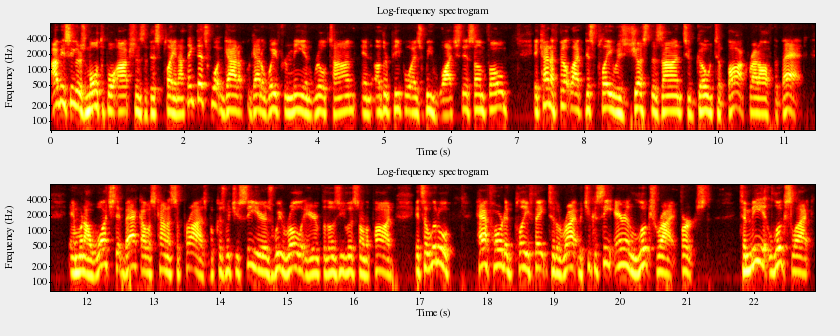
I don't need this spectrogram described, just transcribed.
obviously there's multiple options of this play and i think that's what got got away from me in real time and other people as we watch this unfold. It kind of felt like this play was just designed to go to Bach right off the bat. And when i watched it back i was kind of surprised because what you see here is we roll it here. For those of you listening on the pod it's a little half-hearted play fake to the right but you can see aaron looks right first. To me it looks like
